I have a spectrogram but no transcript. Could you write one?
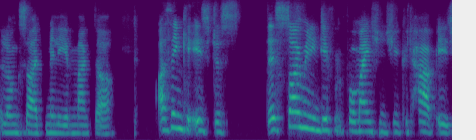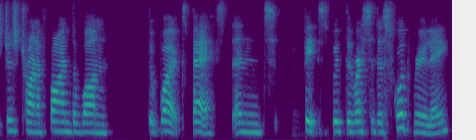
alongside Millie and Magda? I think it is just there's so many different formations you could have. It's just trying to find the one that works best and fits with the rest of the squad, really.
